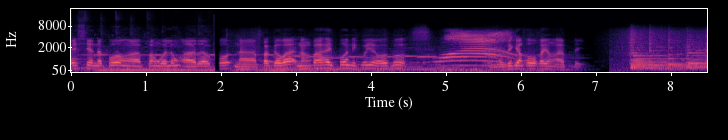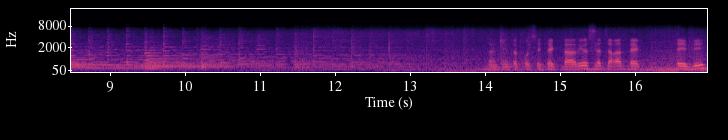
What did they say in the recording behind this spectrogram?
guys, yan na po ang ah, pangwalong araw po na paggawa ng bahay po ni Kuya Ogos. Wow! Nabigyan ko kayong update. Nandito po si Tech Darius at saka Tech TV.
